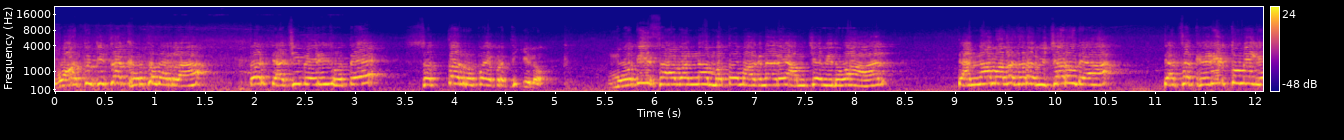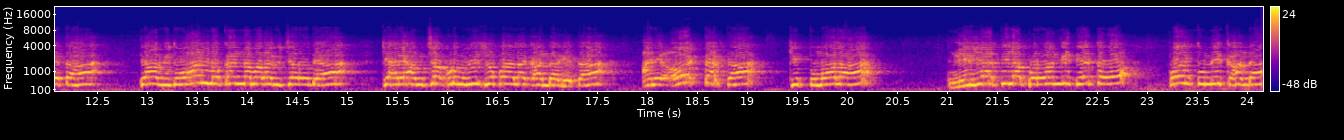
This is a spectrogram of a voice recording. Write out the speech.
वाहतुकीचा खर्च धरला तर त्याची बेरीज होते सत्तर रुपये प्रति किलो. मोदी साहेबांना मतं मागणारे आमचे विद्वान त्यांना मला जरा विचारू द्या. त्याचं क्रेडिट तुम्ही घेता. त्या विद्वान लोकांना मला विचारू द्या की अरे आमच्याकडून वीस रुपयाला कांदा घेता आणि अट टाकता की तुम्हाला निर्यातीला परवानगी देतो पण तुम्ही कांदा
